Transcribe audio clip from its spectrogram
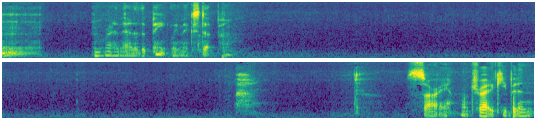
Mm, I'm running out of the paint we mixed up. Sorry, I'll try to keep it in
